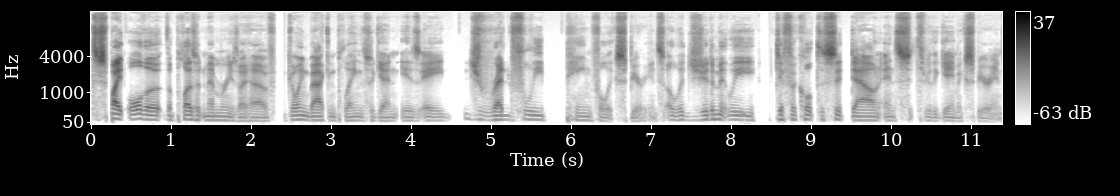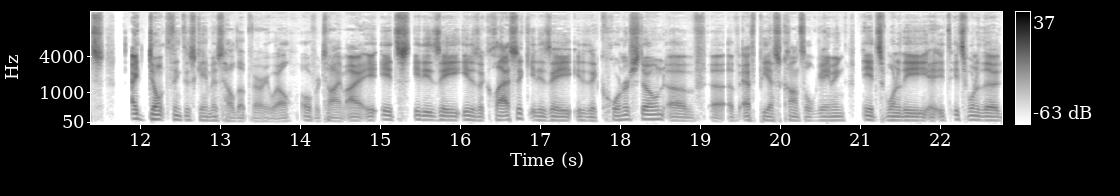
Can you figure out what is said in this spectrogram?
Despite all the the pleasant memories I have, going back and playing this again is a dreadfully painful experience, a legitimately difficult to sit down and sit through the game experience. I don't think this game has held up very well over time. I it, it's it is a it is a classic. It is a it is a cornerstone of uh, of FPS console gaming. It's one of the it, it's one of the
